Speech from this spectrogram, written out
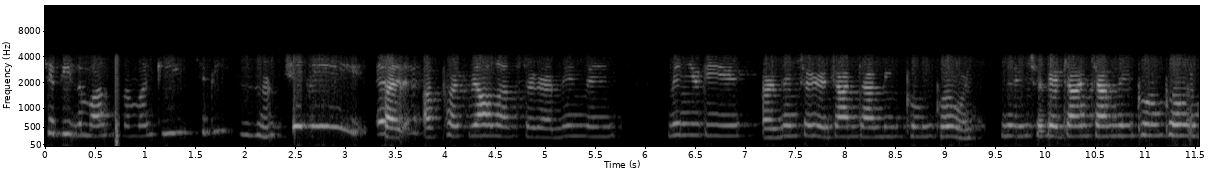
Chippy the monster the monkey. Chippy. hmm Chippy. But of course, we all love Suga Min Min. Min Yugi or Min Suga John John Ling Poon Poon. Min John John Ling Poon Poon.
